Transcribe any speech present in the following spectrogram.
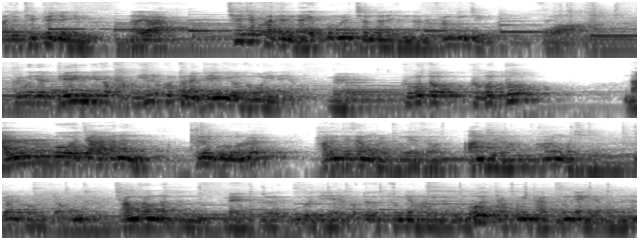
아주 대표적인 나의 최적화된 나의 꿈을 전달해 준다는 상징적인. 와. 그리고 이제 비행기도 가끔 헬리콥터나 비행기가 동원이 돼요. 네. 그것도 그것도 날고자 하는 그런 부분을 다른 대상물을 통해서 암시를 하는, 것이죠. 이 안에 보면 조금 잠수함 같은 네. 그 뭐지 헬리콥터도 등장하기도 하고 모든 작품이 다 등장이라거든요.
